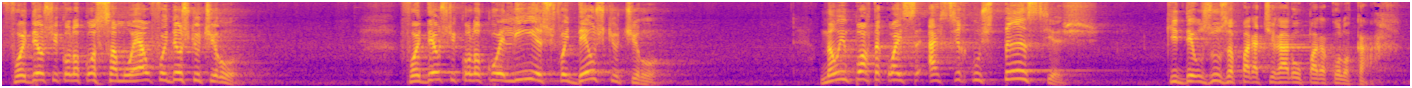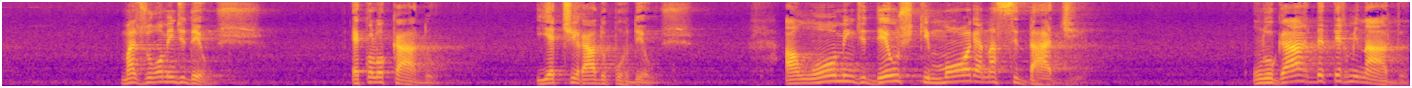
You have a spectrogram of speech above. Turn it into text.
Foi Deus que colocou Samuel, foi Deus que o tirou. Foi Deus que colocou Elias, foi Deus que o tirou. Não importa quais as circunstâncias que Deus usa para tirar ou para colocar, mas o homem de Deus é colocado e é tirado por Deus. Há um homem de Deus que mora na cidade, um lugar determinado,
